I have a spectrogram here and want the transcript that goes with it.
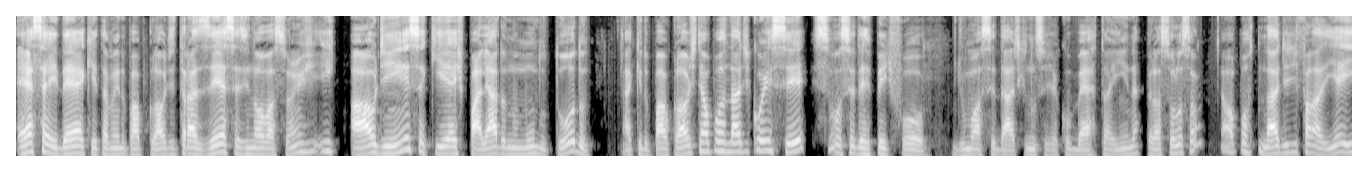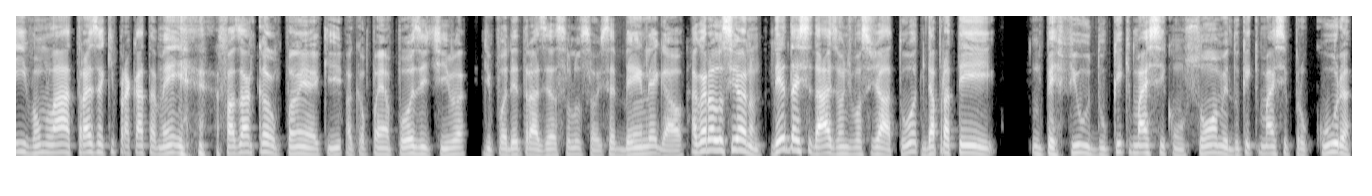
essa é a ideia aqui também do Papo Cloud de trazer essas inovações e a audiência que é espalhada no mundo todo aqui do Papo Cloud tem a oportunidade de conhecer. Se você de repente for de uma cidade que não seja coberto ainda pela solução, é uma oportunidade de falar: e aí, vamos lá, traz aqui para cá também, fazer uma campanha aqui, uma campanha positiva de poder trazer a solução. Isso é bem legal. Agora, Luciano, dentro das cidades onde você já atua, dá para ter um perfil do que, que mais se consome, do que, que mais se procura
